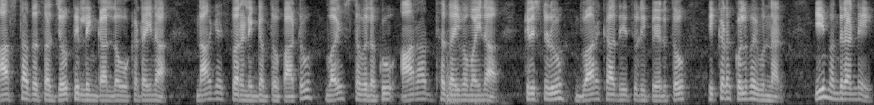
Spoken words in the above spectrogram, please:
అష్టాదశ జ్యోతిర్లింగాల్లో ఒకటైన నాగేశ్వర లింగంతో పాటు వైష్ణవులకు ఆరాధ్య దైవమైన కృష్ణుడు ద్వారకాధీశుడి పేరుతో ఇక్కడ కొలువై ఉన్నారు. ఈ మందిరాన్ని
